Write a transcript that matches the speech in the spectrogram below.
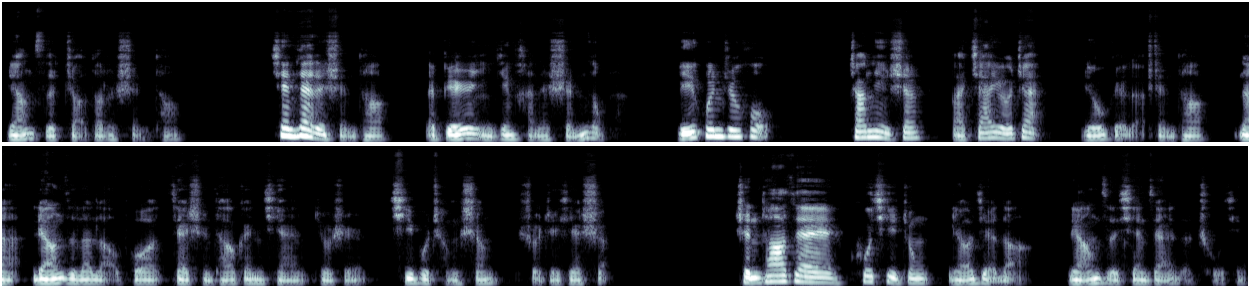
梁子找到了沈涛。现在的沈涛，那别人已经喊他沈总了。离婚之后，张晋生把加油站留给了沈涛。那梁子的老婆在沈涛跟前就是泣不成声，说这些事儿。沈涛在哭泣中了解到。梁子现在的处境，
